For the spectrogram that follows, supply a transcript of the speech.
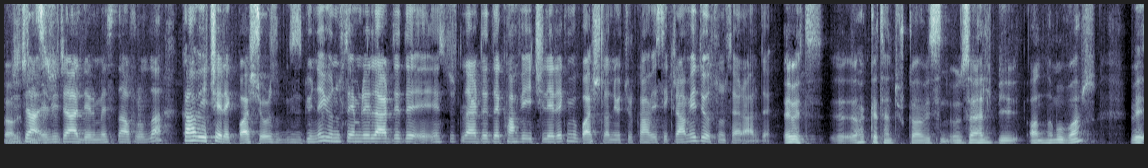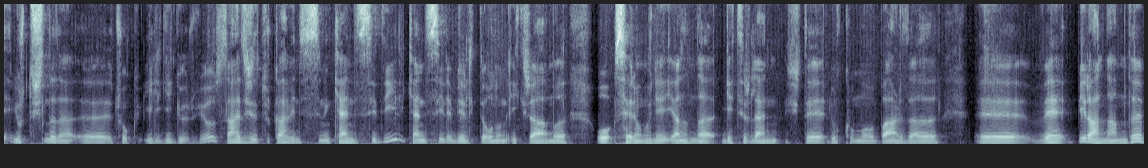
Rica, rica ederim estağfurullah. Kahve içerek başlıyoruz biz güne. Yunus Emre'lerde de enstitülerde de kahve içilerek mi başlanıyor? Türk kahvesi ikram ediyorsunuz herhalde. Evet. E, hakikaten Türk kahvesinin özel bir anlamı var. Ve yurt dışında da e, çok ilgi görüyor. Sadece Türk kahvecisinin kendisi değil, kendisiyle birlikte onun ikramı, o seremoni, yanında getirilen işte lokumu, bardağı, ee, ve bir anlamda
